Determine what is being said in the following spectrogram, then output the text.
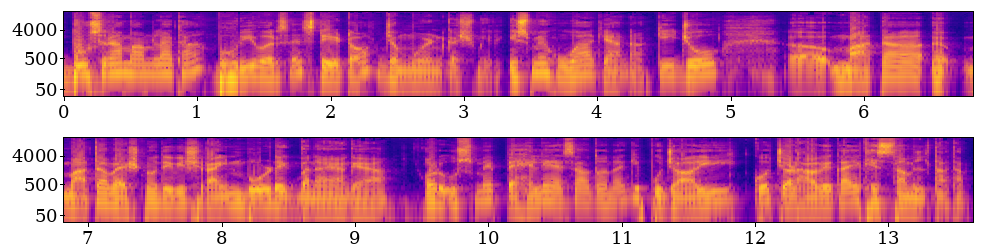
दूसरा मामला था Bhuri versus state of Jammu and Kashmir. इसमें हुआ क्या ना कि जो आ, माता आ, माता वैष्णो देवी श्राइन बोर्ड एक बनाया गया और उसमें पहले ऐसा होता था कि पुजारी को चढ़ावे का एक हिस्सा मिलता था।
